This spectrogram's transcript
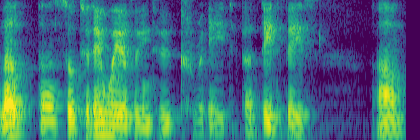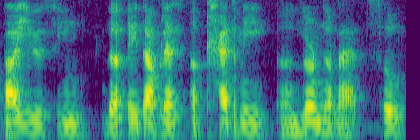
Hello, uh, so today we are going to create a database um, by using the AWS Academy uh, Learner Lab. So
